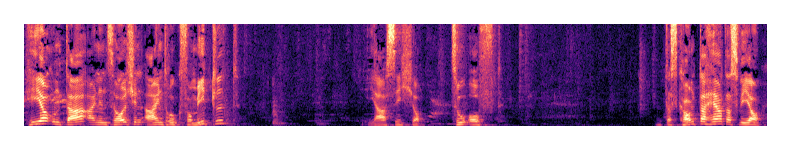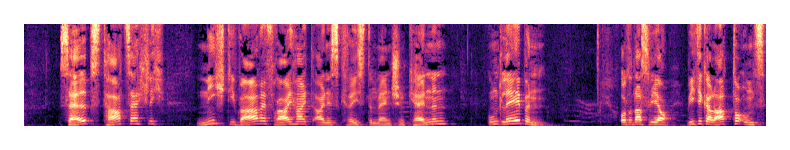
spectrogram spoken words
hier und da einen solchen Eindruck vermittelt? Ja, sicher, zu oft. Das kommt daher, dass wir selbst tatsächlich nicht die wahre Freiheit eines Christenmenschen kennen und leben. Oder dass wir wie die Galater uns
